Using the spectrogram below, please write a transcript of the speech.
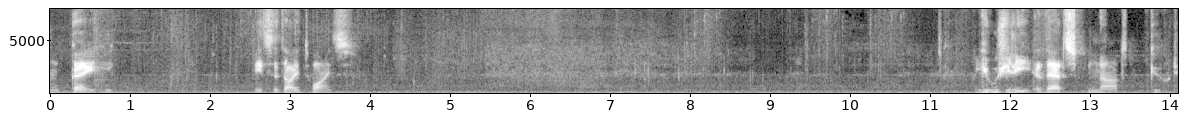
Okay. He needs to die twice. Usually that's not good.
